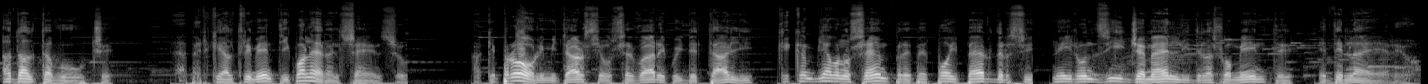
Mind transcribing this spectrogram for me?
ad alta voce, eh, perché altrimenti qual era il senso? A che pro limitarsi a osservare quei dettagli che cambiavano sempre per poi perdersi nei ronzii gemelli della sua mente e dell'aereo?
